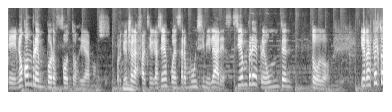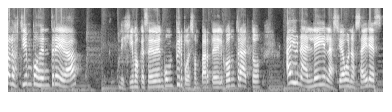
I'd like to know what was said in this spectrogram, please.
Eh, no compren por fotos, digamos, porque de hecho Mm. las falsificaciones pueden ser muy similares. Siempre pregunten todo. Y respecto a los tiempos de entrega, dijimos que se deben cumplir porque son parte del contrato. Hay una ley en la ciudad de Buenos Aires,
